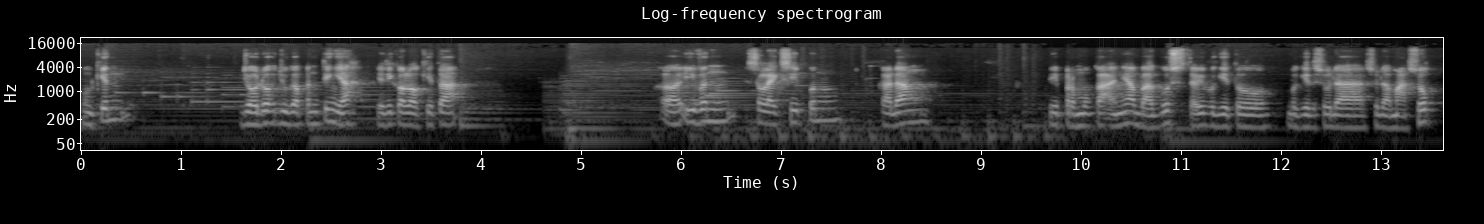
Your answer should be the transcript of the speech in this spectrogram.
mungkin jodoh juga penting ya. Jadi kalau kita uh, even seleksi pun kadang di permukaannya bagus, tapi begitu begitu sudah sudah masuk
